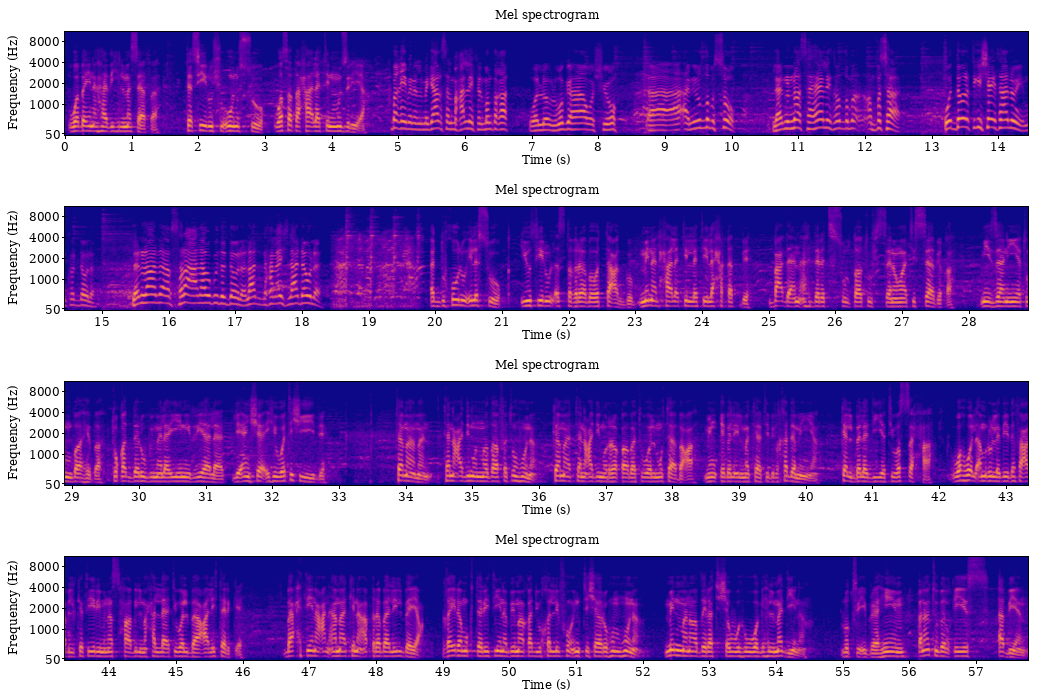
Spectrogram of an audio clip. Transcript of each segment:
وبين هذه المسافة تسير شؤون السوق وسط حالة مزرية. بغي من المجالس المحلية في المنطقة والوجهة والشيوخ آه، أن ينظم السوق لأنه الناس هي اللي تنظم أنفسها. والدولة تجي شيء ثانوي ممكن الدولة. لأنه لا الصراحة لا وجود الدولة لا نحن نعيش لا دولة. الدخول إلى السوق يثير الاستغراب والتعجب من الحالة التي لحقت به بعد أن أهدرت السلطات في السنوات السابقة. ميزانية باهظة تقدر بملايين الريالات لأنشائه وتشييده. تماما تنعدم النظافة هنا كما تنعدم الرقابة والمتابعة من قبل المكاتب الخدمية كالبلدية والصحة. وهو الأمر الذي دفع بالكثير من أصحاب المحلات والباعة لتركه. باحثين عن أماكن أقرب للبيع. غير مكترثين بما قد يخلفه انتشارهم هنا. من مناظر تشوه وجه المدينة. لطفي إبراهيم قناة بلقيس أبين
